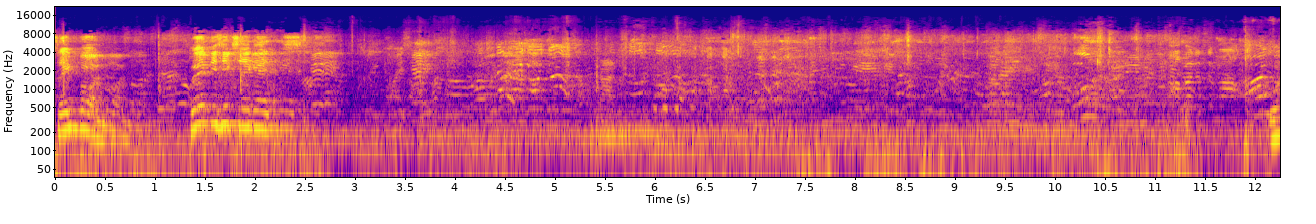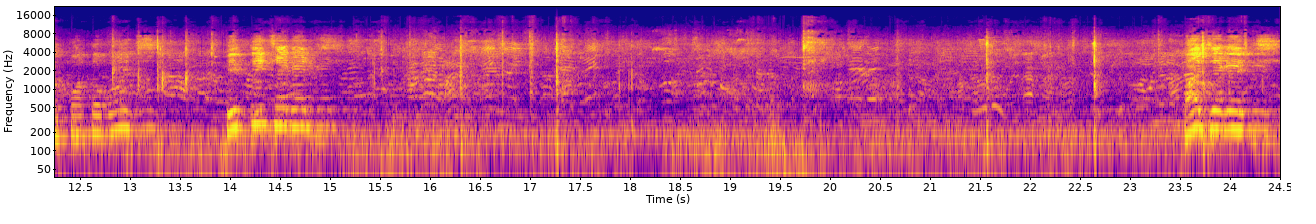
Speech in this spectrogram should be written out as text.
Same ball. 26 seconds. Good for two points. 15 seconds. Five seconds.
